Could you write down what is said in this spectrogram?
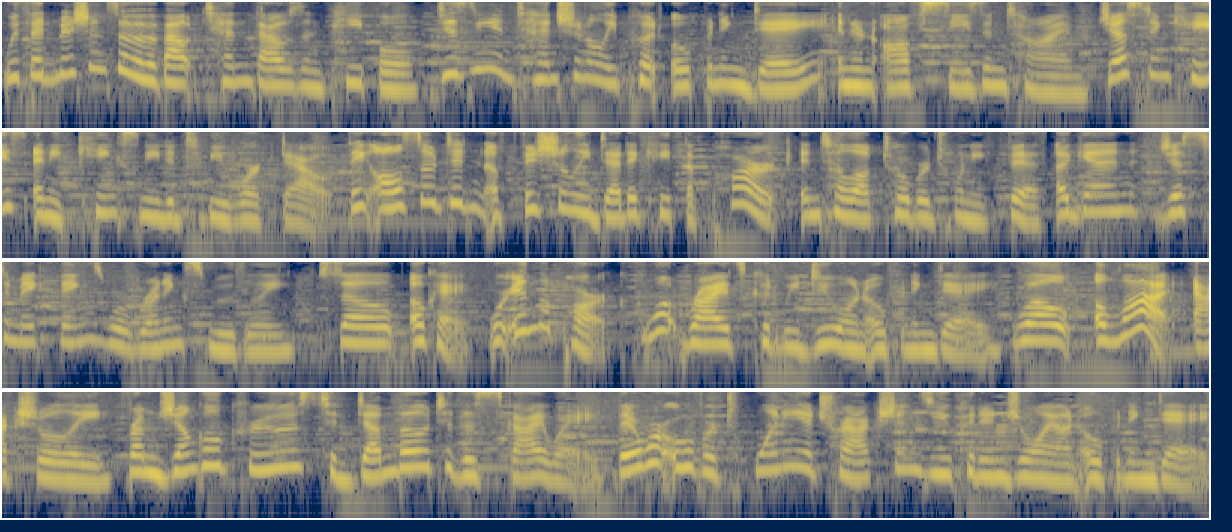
With admissions of about 10,000 people, Disney intentionally put opening day in an off season time, just in case any kinks needed to be worked out. They also didn't officially dedicate the park until October 25th, again, just to make things were running smoothly. So, okay, we're in the park. What rides could we do on opening day? Well, a lot, actually. From Jungle Cruise to Dumbo to the Skyway, there were over 20 attractions you could enjoy on opening day,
